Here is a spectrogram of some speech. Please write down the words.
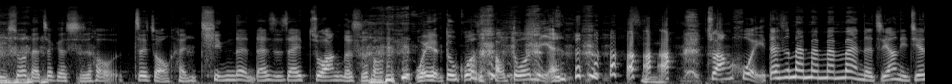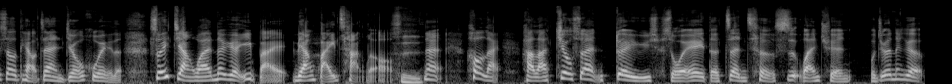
你说的这个时候，这种很亲嫩，但是在装的时候，我也度过了好多年，装会，但是慢慢慢慢的，只要你接受挑战，你就会了。所以讲完那个一百两百场了哦，是。那后来好了，就算对于所谓的政策是完全。我觉得那个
